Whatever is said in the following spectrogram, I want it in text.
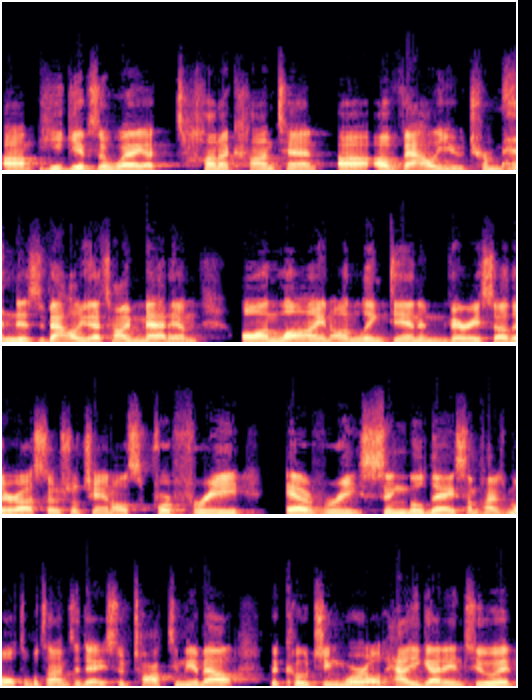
um, he gives away a ton of content uh, of value, tremendous value. That's how I met him online on LinkedIn and various other uh, social channels for free every single day, sometimes multiple times a day. So talk to me about the coaching world, how you got into it,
